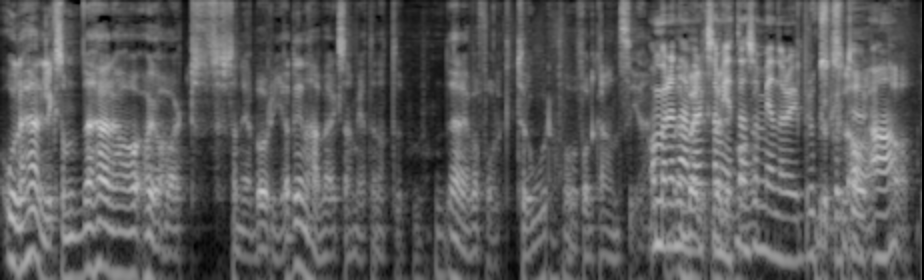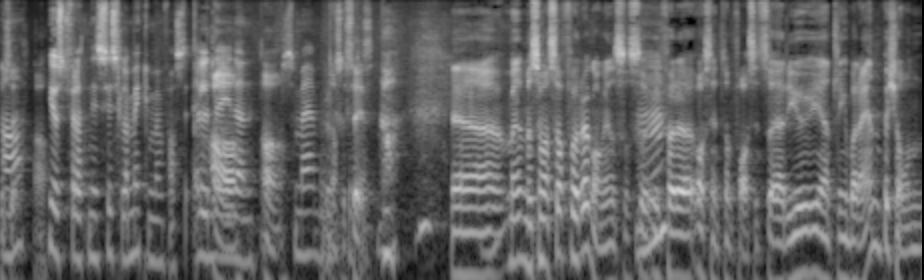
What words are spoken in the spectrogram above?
och det här, liksom, det här har jag hört sedan jag började i den här verksamheten. Att det här är vad folk tror och vad folk anser. Och med den här verksamheten så menar du i brukskultur? Brukskultur, ja, ja, precis, ja, Just för att ni sysslar mycket med fast, eller det är den som är brukskultur. Mm. men, men, som jag sa förra gången, så, så mm. förra avsnittet om facit, så är det ju egentligen bara en person,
